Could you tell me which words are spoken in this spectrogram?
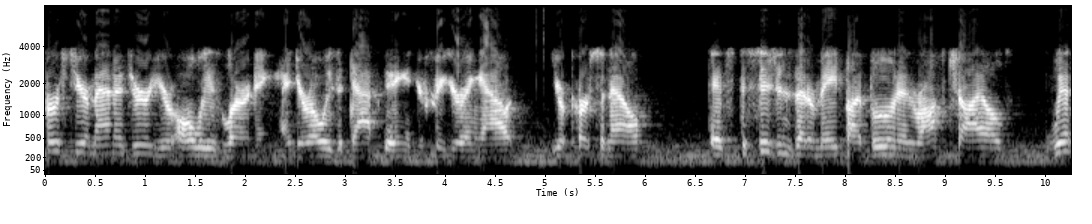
first year manager, you're always learning and you're always adapting and you're figuring out your personnel it's decisions that are made by Boone and Rothschild with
